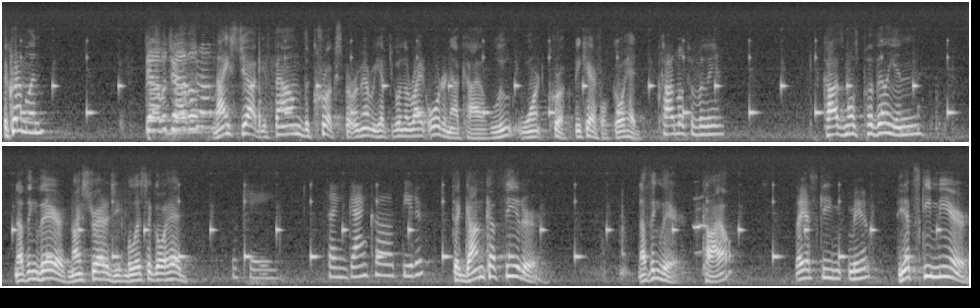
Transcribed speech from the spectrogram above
The Kremlin. Double trouble. Nice job. You found the crooks, but remember, you have to go in the right order now, Kyle. Loot, warrant, crook. Be careful. Go ahead. Cosmos Pavilion. Cosmos Pavilion. Nothing there. Nice strategy. Melissa, go ahead. Okay. Taganka Theater. Taganka Theater. Nothing there. Kyle? Lansky Mir. Dietsky Mir.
